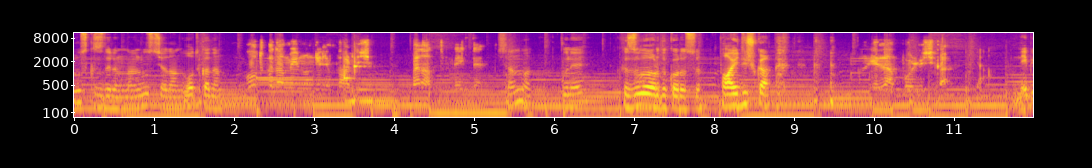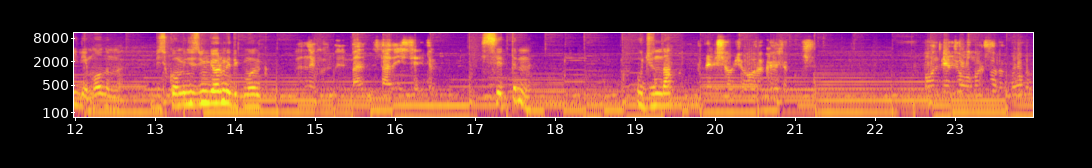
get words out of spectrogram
Rus kızlarından, Rusçadan, vodkadan. Vodka'dan memnun değilim kardeşim. Ben attım bekle. Sen mi? attın? Bu ne? Kızıl Ordu Korosu. Payduşka. Gel lan Polişka. Ne bileyim oğlum ben. Biz komünizm görmedik moruk. Ben de görmedim. Ben sadece hissettim. Hissettin mi? Ucundan. Ne bir şey hocam bakıyorum. 10 derece olmak zorunda oğlum.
